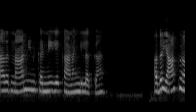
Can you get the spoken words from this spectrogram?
ಆದ್ರೆ ನಾನು ನಿನ್ನ ಕಣ್ಣಿಗೆ ಕಾಣಂಗಿಲ್ಲ ಅಕ್ಕ ಅದ ಯಾಕೆ?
